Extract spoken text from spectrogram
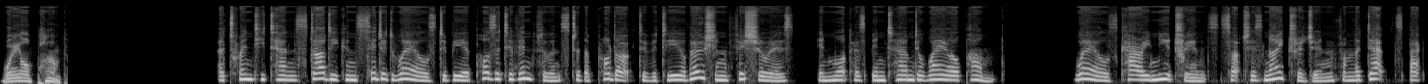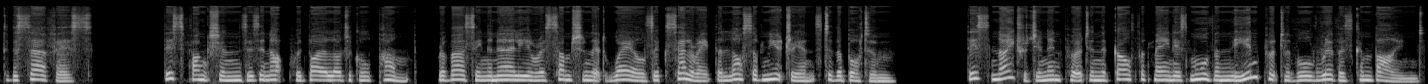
Whale pump A 2010 study considered whales to be a positive influence to the productivity of ocean fisheries, in what has been termed a whale pump. Whales carry nutrients such as nitrogen from the depths back to the surface, this functions as an upward biological pump, reversing an earlier assumption that whales accelerate the loss of nutrients to the bottom. This nitrogen input in the Gulf of Maine is more than the input of all rivers combined,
